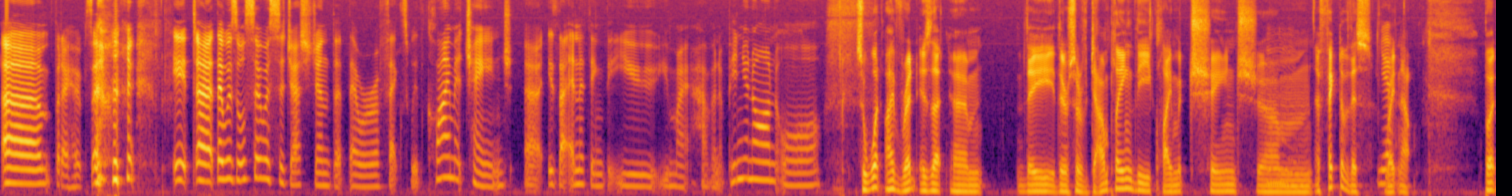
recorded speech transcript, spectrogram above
Um, but I hope so. it uh, there was also a suggestion that there were effects with climate change. Uh, is that anything that you you might have an opinion on, or So what I've read is that um, they they're sort of downplaying the climate change um, effect of this right now. But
